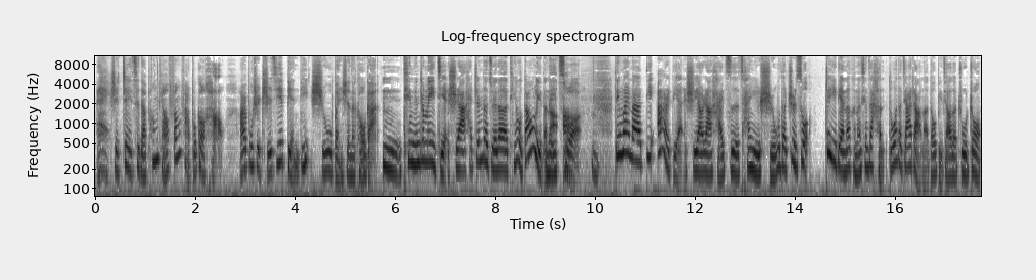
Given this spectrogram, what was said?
哎，是这次的烹调方法不够好，而不是直接贬低食物本身的口感。嗯，听您这么一解释啊，还真的觉得挺有道理的呢。没错啊。另外呢，第二点是要让孩子参与食物的制作。这一点呢，可能现在很多的家长呢都比较的注重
